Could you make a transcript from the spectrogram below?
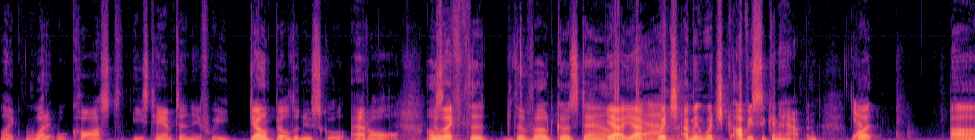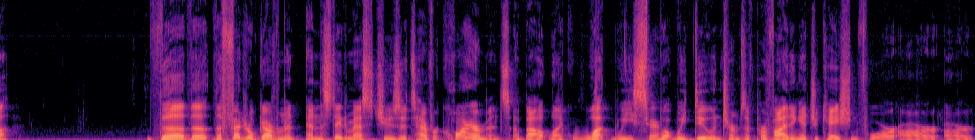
like what it will cost Easthampton if we don't build a new school at all? Oh, like if the the vote goes down. yeah, yeah, Yeah. Which I mean, which obviously can happen. Yeah. But uh, the the the federal government and the state of Massachusetts have requirements about like what we s what we do in terms of providing education for our our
